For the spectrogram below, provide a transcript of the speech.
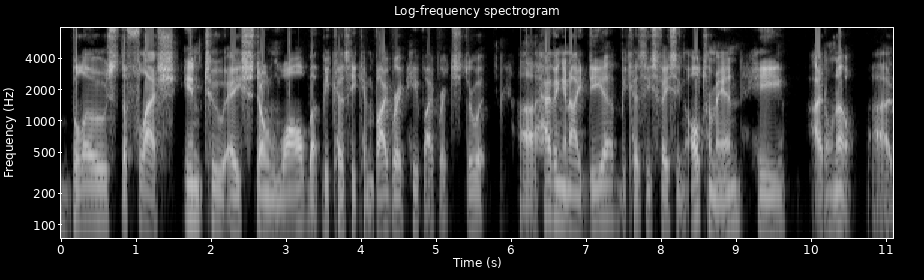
blows the Flash into a stone wall, but because he can vibrate, he vibrates through it. Uh, having an idea because he's facing Ultraman, he, I don't know, uh,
